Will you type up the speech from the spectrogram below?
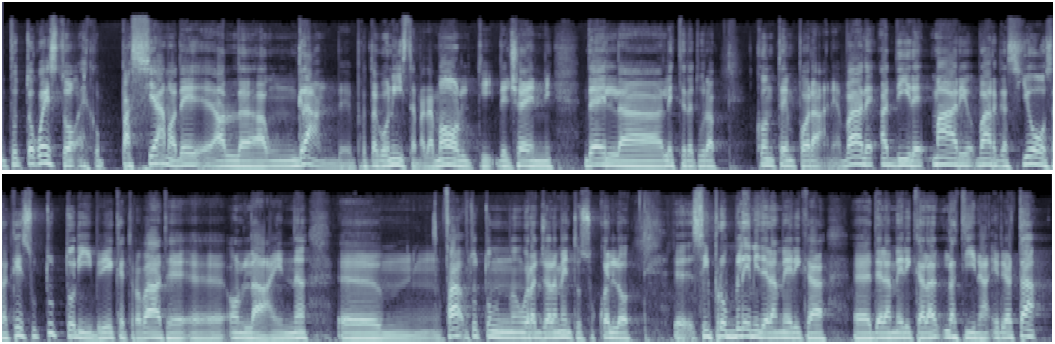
uh, tutto questo, ecco, passiamo ad, al, a un grande protagonista, ma da molti decenni, della letteratura contemporanea, vale a dire Mario Vargas Llosa che su tutto libri che trovate eh, online ehm, fa tutto un, un, ragionamento su quello, eh, sui problemi dell'America, eh, dell'America Latina. In realtà Ehm,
